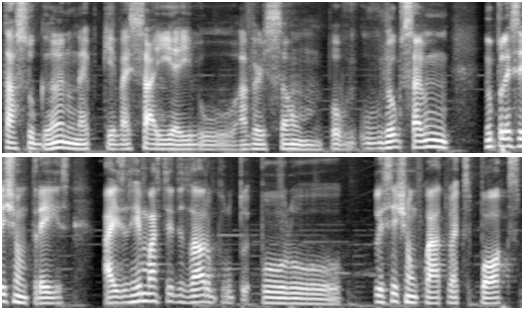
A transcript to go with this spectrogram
tá sugando, né? Porque vai sair aí o, a versão... Pô, o jogo saiu no PlayStation 3. Aí eles remasterizaram por, por PlayStation 4, Xbox.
